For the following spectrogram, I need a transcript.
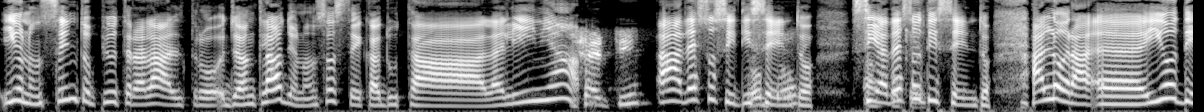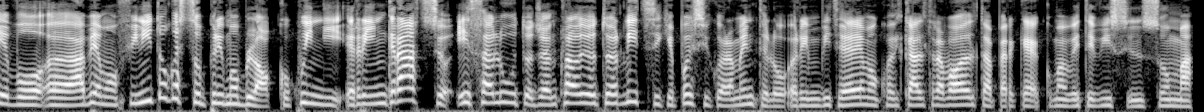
io non sento più tra l'altro Gian Claudio, non so se è caduta la linea. Senti? Ah, adesso sì, ti Pronto? sento. Sì, ah, adesso okay. ti sento. Allora, eh, io devo, eh, abbiamo finito questo primo blocco, quindi ringrazio e saluto Gian Claudio Torlizzi che poi sicuramente lo rinviteremo qualche altra volta perché come avete visto, insomma,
